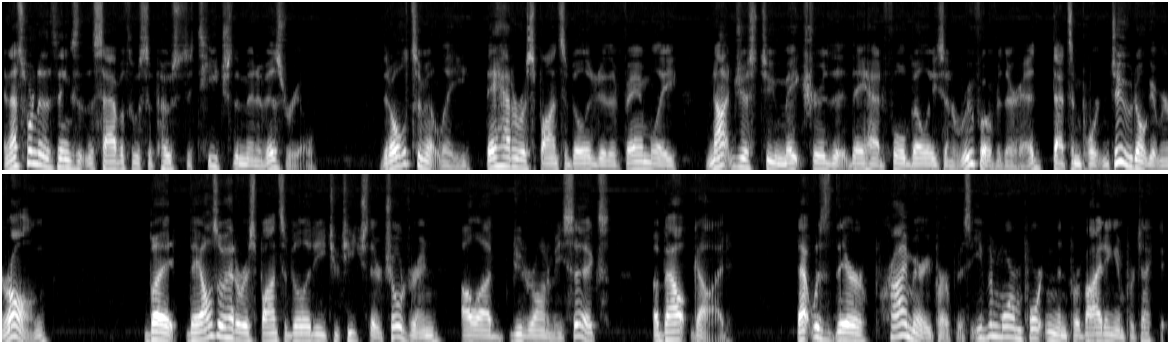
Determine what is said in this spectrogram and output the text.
And that's one of the things that the Sabbath was supposed to teach the men of Israel that ultimately they had a responsibility to their family, not just to make sure that they had full bellies and a roof over their head. That's important too, don't get me wrong. But they also had a responsibility to teach their children, a la Deuteronomy 6, about God. That was their primary purpose, even more important than providing and protecting.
